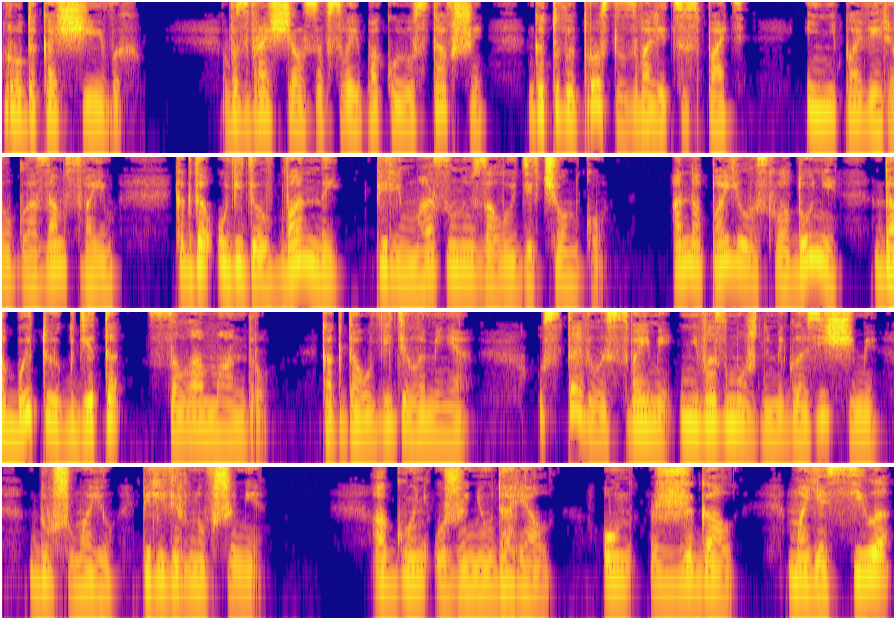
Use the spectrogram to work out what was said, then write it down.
рода Кощеевых. Возвращался в свои покои уставший, готовый просто завалиться спать, и не поверил глазам своим, когда увидел в ванной перемазанную золой девчонку. Она поила с ладони добытую где-то саламандру. Когда увидела меня, уставилась своими невозможными глазищами, душу мою перевернувшими. Огонь уже не ударял, он сжигал, моя сила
